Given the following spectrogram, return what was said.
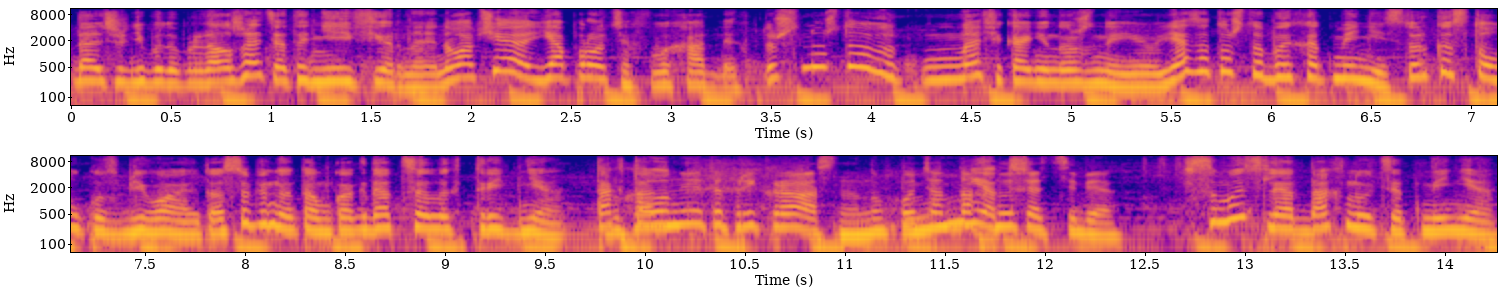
Дальше не буду продолжать, это не эфирное. Но вообще я против выходных. Потому что, ну что, нафиг они нужны? Я за то, чтобы их отменить. Только с толку сбивают. Особенно там, когда целых три дня. Он Выходные это прекрасно, ну хоть Нет. отдохнуть от себя. В смысле отдохнуть от меня?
